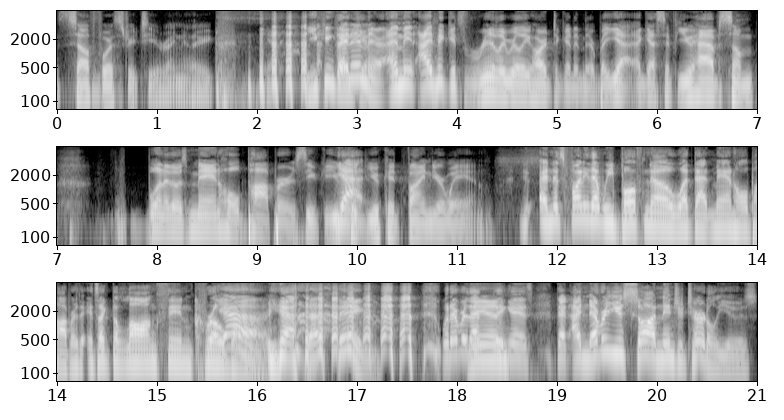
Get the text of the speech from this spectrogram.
South Fourth Street to you right now. There you go. Yeah. You can get in you. there. I mean, I think it's really, really hard to get in there. But yeah, I guess if you have some one of those manhole poppers, you you Yeah. could you could find your way in. and it's funny that we both know what that manhole popper it's like the long thin crowbar. Yeah. that thing. Whatever that Man. thing is that I never used saw a Ninja Turtle use,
